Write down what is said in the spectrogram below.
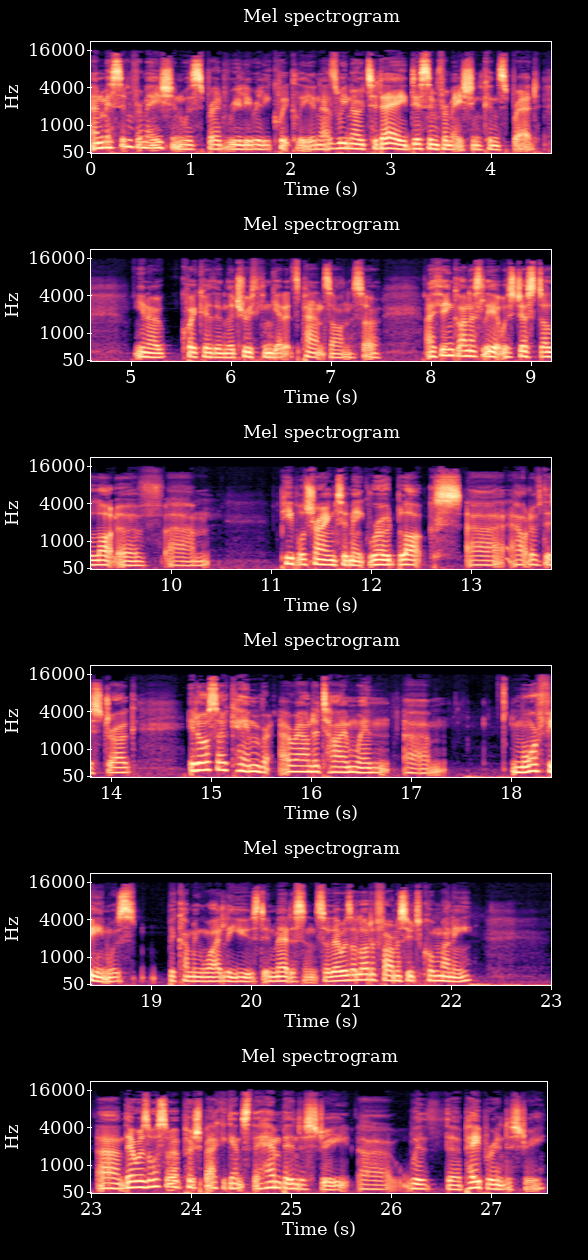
and misinformation was spread really, really quickly. And as we know today, disinformation can spread, you know, quicker than the truth can get its pants on. So, I think honestly, it was just a lot of um, people trying to make roadblocks uh, out of this drug. It also came around a time when um, morphine was becoming widely used in medicine. So there was a lot of pharmaceutical money. Um, there was also a pushback against the hemp industry uh, with the paper industry.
